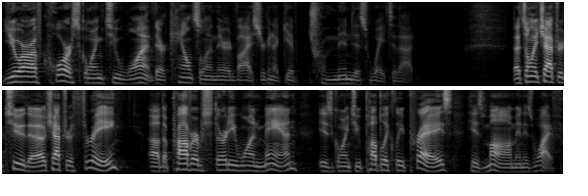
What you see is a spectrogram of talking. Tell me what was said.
you are, of course, going to want their counsel and their advice. You're going to give tremendous weight to that. That's only chapter 2, though. Chapter 3, uh, the Proverbs 31 man is going to publicly praise his mom and his wife.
